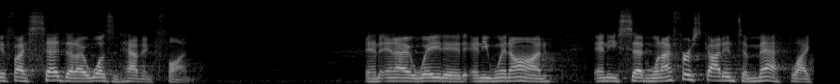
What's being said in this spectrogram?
if I said that I wasn't having fun. And, and I waited, and he went on, and he said, When I first got into meth, like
